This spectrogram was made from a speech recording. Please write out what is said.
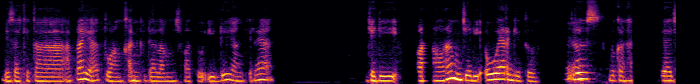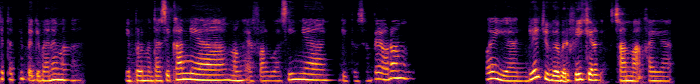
bisa kita apa ya tuangkan ke dalam suatu ide yang kira jadi orang-orang menjadi aware gitu mm. terus bukan hanya aja tapi bagaimana mengimplementasikannya mengevaluasinya gitu sampai orang oh iya dia juga berpikir sama kayak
